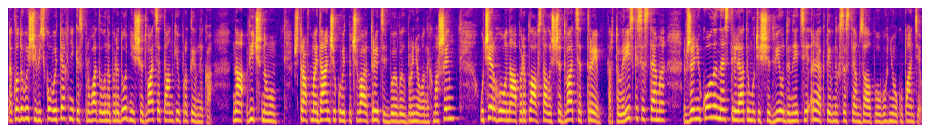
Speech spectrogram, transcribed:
На кладовищі військової техніки спровадили напередодні ще 20 танків противника. На вічному штрафмайданчику відпочивають 30 бойових броньованих машин. У чергу на переплав стали ще 23 артилерійські системи. Вже ніколи не стрілятимуть іще дві одиниці реактивних систем залпового вогню окупантів.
